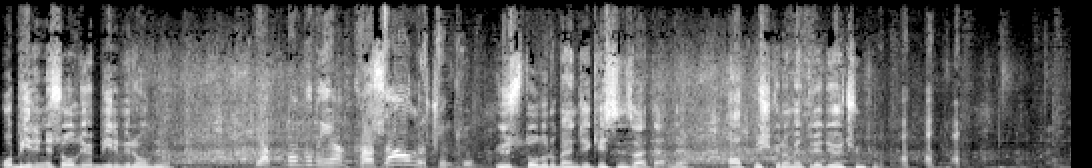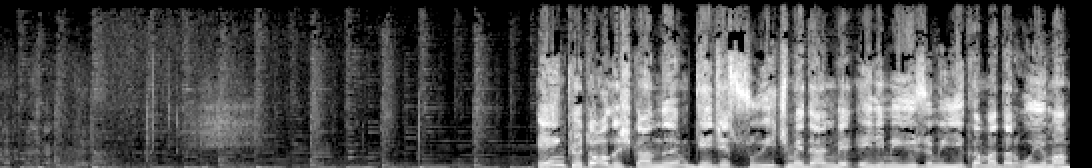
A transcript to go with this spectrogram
O birini solluyor 1-1 oluyor. Yapma bunu ya. Kaza olur çünkü. Üst olur bence kesin zaten de. 60 kilometre diyor çünkü. En kötü alışkanlığım gece su içmeden ve elimi yüzümü yıkamadan uyumam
